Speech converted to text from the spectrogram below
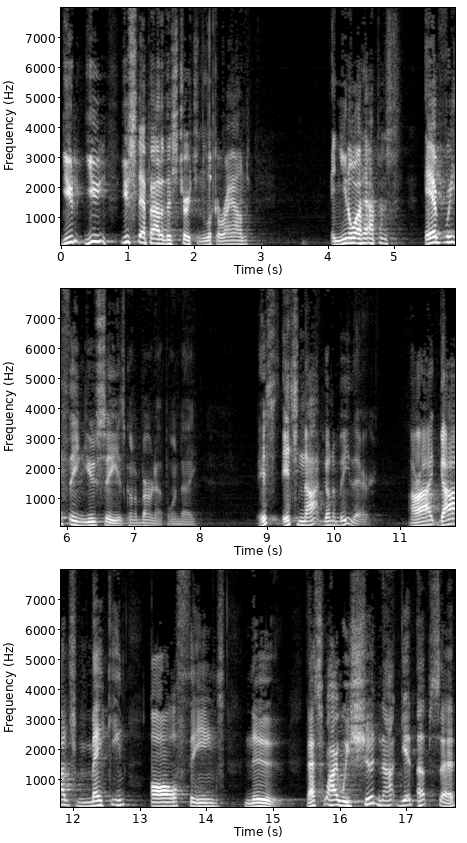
You, you, you step out of this church and look around, and you know what happens? Everything you see is going to burn up one day. It's, it's not going to be there. All right? God's making all things new. That's why we should not get upset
